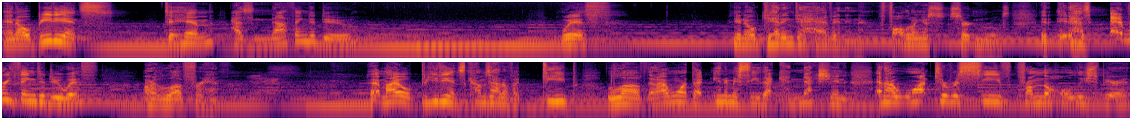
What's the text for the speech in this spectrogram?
And obedience to Him has nothing to do with, you know, getting to heaven and following certain rules. It, it has everything to do with our love for Him. That my obedience comes out of a deep love, that I want that intimacy, that connection, and I want to receive from the Holy Spirit.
